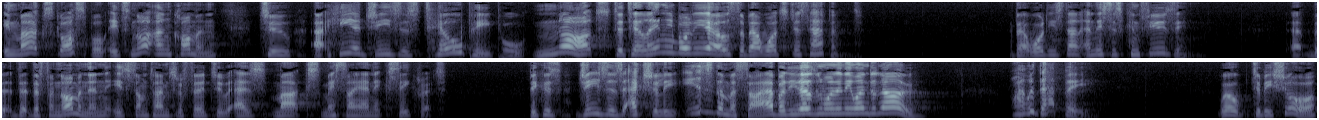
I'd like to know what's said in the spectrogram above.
in Mark's gospel, it's not uncommon to uh, hear Jesus tell people not to tell anybody else about what's just happened, about what he's done. And this is confusing. Uh, the, the, phenomenon is sometimes referred to as Mark's messianic secret. Because Jesus actually is the Messiah, but he doesn't want anyone to know. Why would that be? Well, to be sure,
